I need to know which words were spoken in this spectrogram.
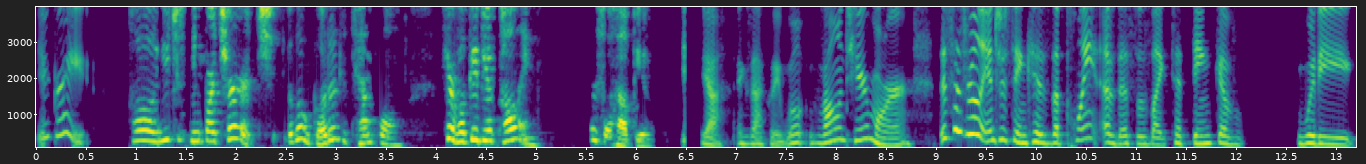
You're great. Oh, you just need our church. Go go to the temple. Here, we'll give you a calling. This will help you. Yeah, exactly. We'll volunteer more. This is really interesting because the point of this was like to think of witty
